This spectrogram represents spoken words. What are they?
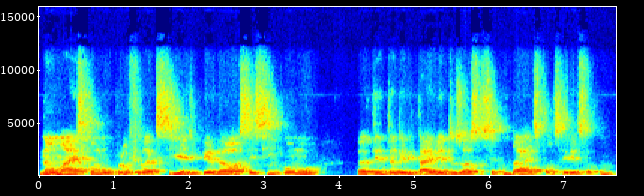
não mais como profilaxia de perda óssea, e sim como uh, tentando evitar eventos ósseos secundários? Qual seria a sua conduta?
